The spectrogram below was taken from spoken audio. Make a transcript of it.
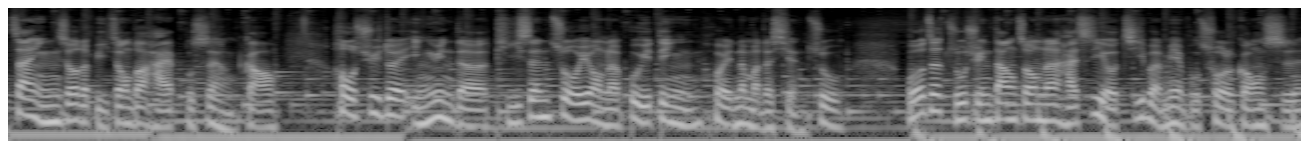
占营收的比重都还不是很高，后续对营运的提升作用呢不一定会那么的显著。不过这族群当中呢，还是有基本面不错的公司，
